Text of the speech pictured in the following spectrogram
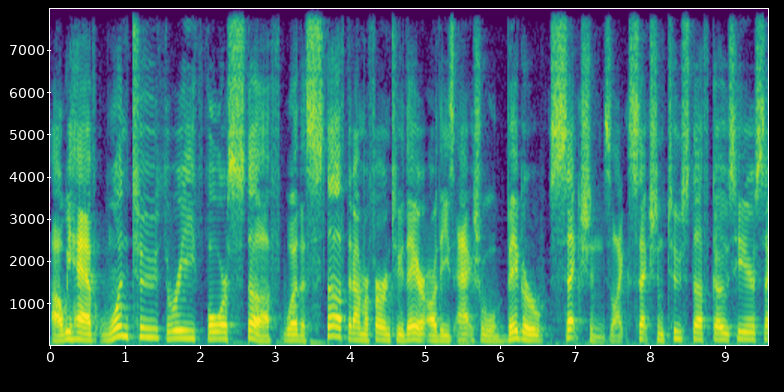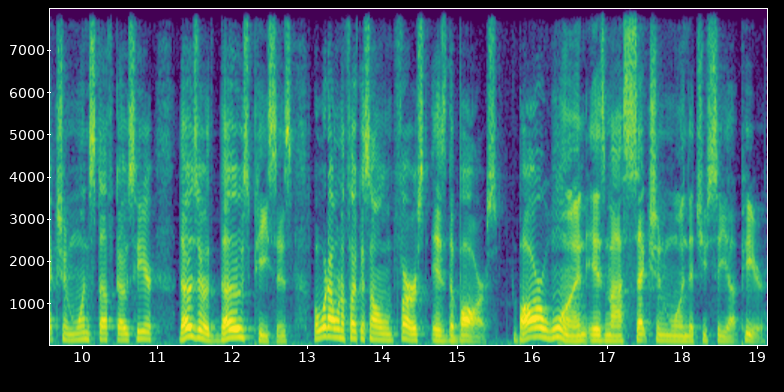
Uh, we have one, two, three, four stuff. Well, the stuff that I'm referring to there are these actual bigger sections, like section two stuff goes here, section one stuff goes here. Those are those pieces. But what I want to focus on first is the bars. Bar one is my section one that you see up here.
